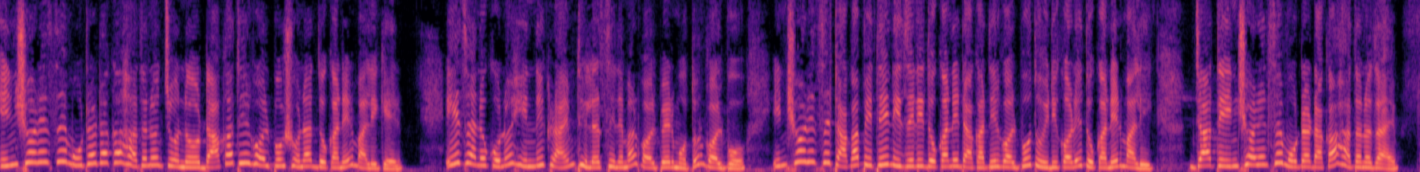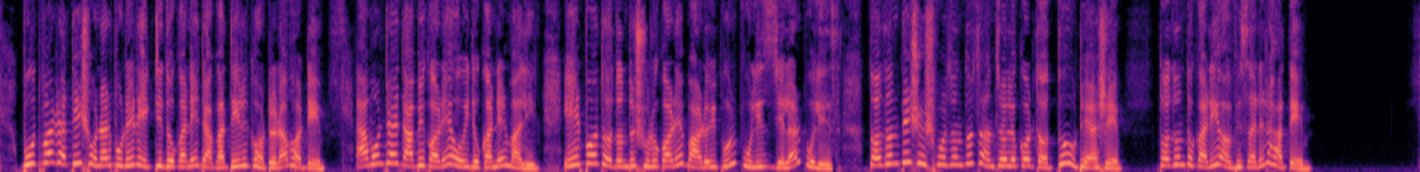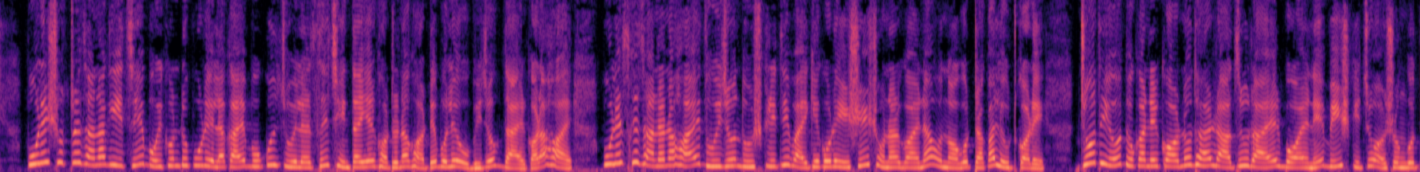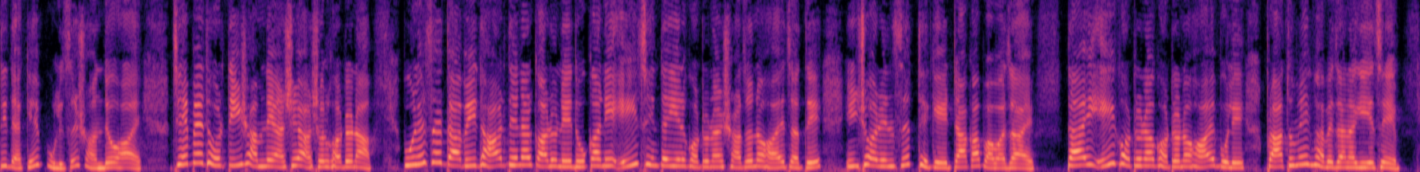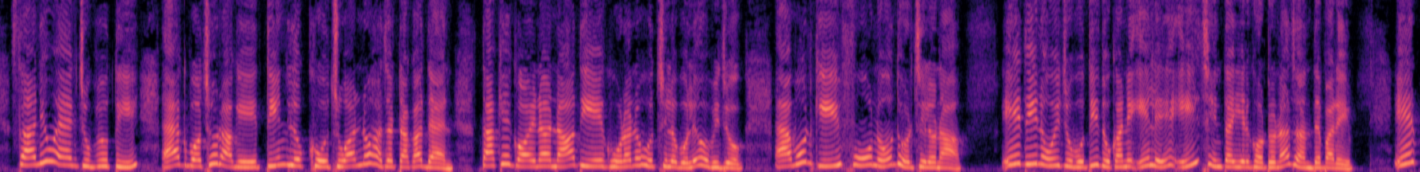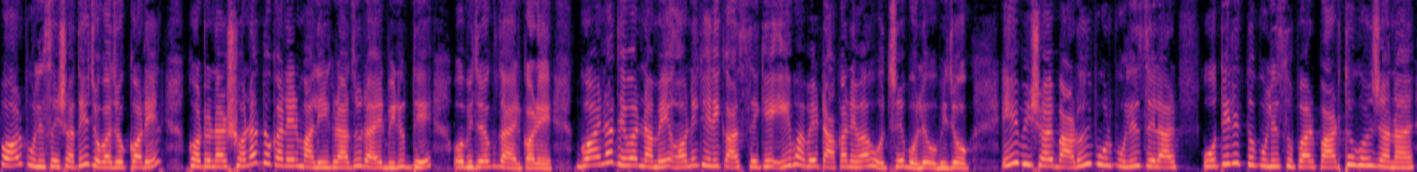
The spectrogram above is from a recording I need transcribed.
ইন্স্যুরেন্সে মোটা টাকা হাতানোর জন্য ডাকাতির গল্প সোনার দোকানের মালিকের। এ যেন কোনো হিন্দি ক্রাইম থ্রিলার সিনেমার গল্পের মতন গল্প। ইন্স্যুরেন্সে টাকা পেতে নিজেরই দোকানে ডাকাতির গল্প তৈরি করে দোকানের মালিক, যাতে ইন্স্যুরেন্সে মোটা টাকা হাতানো যায়। বুধবার রাতে সোনারপুরের একটি দোকানে ডাকাতির ঘটনা ঘটে। এমনটাই দাবি করে ওই দোকানের মালিক। এরপর তদন্ত শুরু করে বারুইপুর পুলিশ জেলার পুলিশ। তদন্তে শেষ পর্যন্ত চাঞ্চল্যকর তথ্য উঠে আসে। তদন্তকারী অফিসারের হাতে। পুলিশ সূত্রে জানা গিয়েছে, বৈকুণ্ঠপুর এলাকায় বকুল জুয়েলার্সে ছিনতাইয়ের ঘটনা ঘটে বলে অভিযোগ দায়ের করা হয়। পুলিশকে জানানো হয়, দুইজন দুষ্কৃতী বাইকে করে এসে সোনার গয়না ও নগদ টাকা লুট করে। যদিও দোকানের কর্ণধার রাজু রায়ের বয়ানে বেশ কিছু অসঙ্গতি দেখে পুলিশের সন্দেহ হয়। চেপে ধরতেই সামনে আসে আসল ঘটনা। পুলিশের দাবি, ধার দেনার কারণে দোকানে এই ছিনতাইয়ের ঘটনা সাজানো হয় যাতে ইন্স্যুরেন্সের থেকে টাকা পাওয়া যায়। তাই এই ঘটনা ঘটানো হয় বলে প্রাথমিকভাবে জানা গিয়েছে। স্থানীয় এক যুবতী এক বছর আগে তিন লক্ষ চুয়ান্ন হাজার টাকা দেন। তাকে গয়না না দিয়ে ঘোরানো হচ্ছিল বলে অভিযোগ। এমনকি ফোনও ধরছিল না। এই দিন ওই যুবতী দোকানে এলে এই ছিনতাইয়ের ঘটনা জানতে পারে। এরপর পুলিশের সাথে যোগাযোগ করেন। ঘটনার সোনার দোকানের মালিক রাজু রায়ের বিরুদ্ধে অভিযোগ দায়ের করে। গয়না দেওয়ার নামে অনেকেরই কাছ থেকে এইভাবে টাকা নেওয়া হচ্ছে বলে অভিযোগ। এই বিষয়ে বারুইপুর পুলিশ জেলার অতিরিক্ত পুলিশ সুপার পার্থ ঘোষ জানায়,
